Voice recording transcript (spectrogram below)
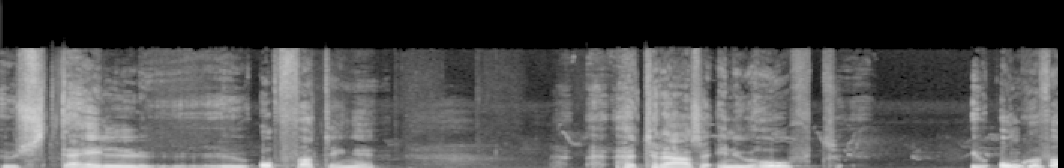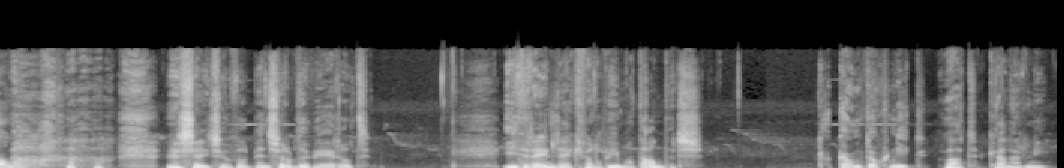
uw stijl, uw opvattingen, het razen in uw hoofd, uw ongeval. Er zijn zoveel mensen op de wereld. Iedereen lijkt wel op iemand anders. Dat kan toch niet? Wat kan er niet?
